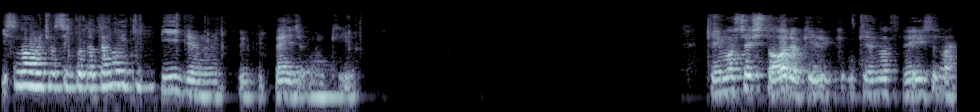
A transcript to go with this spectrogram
Isso normalmente você encontra até no Wikipedia, no Wikipedia, como que... Que mostra a história, o que, o que ela fez e tudo mais.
